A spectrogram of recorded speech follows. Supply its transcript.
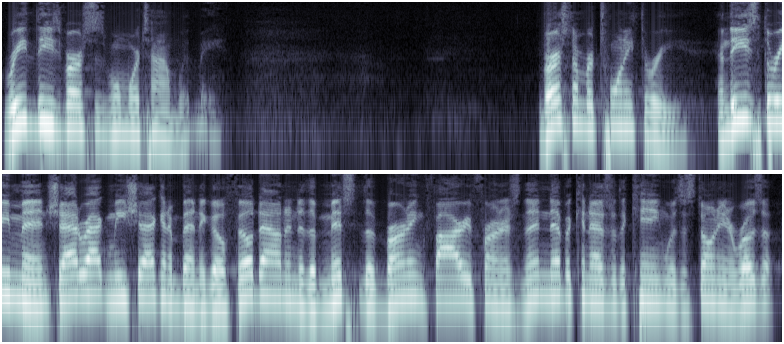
read these verses one more time with me. Verse number 23. And these three men, Shadrach, Meshach, and Abednego, fell down into the midst of the burning fiery furnace. And then Nebuchadnezzar the king was astonied and rose up.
